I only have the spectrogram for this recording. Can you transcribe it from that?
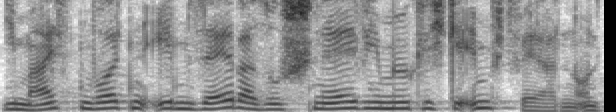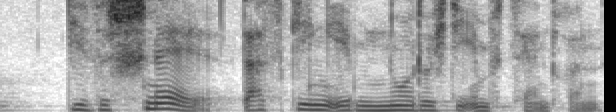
die meisten wollten eben selber so schnell wie möglich geimpft werden und dieses schnell, das ging eben nur durch die Impfzentren.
